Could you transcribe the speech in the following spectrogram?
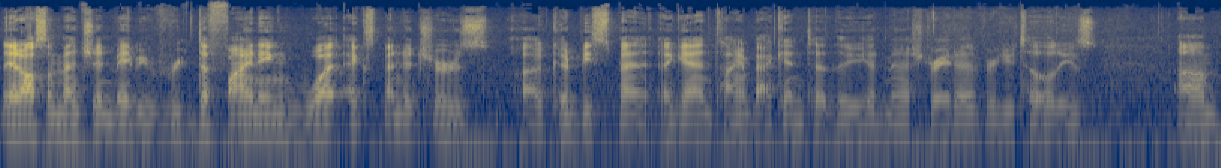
they had also mentioned maybe re- defining what expenditures uh, could be spent, again, tying back into the administrative or utilities, um,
